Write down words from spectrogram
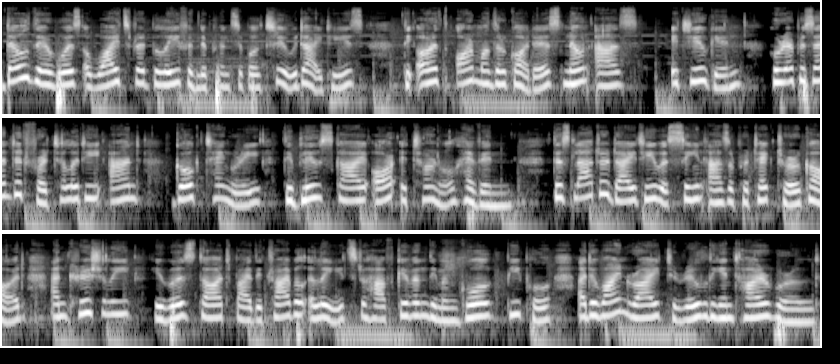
Though there was a widespread belief in the principal two deities, the earth or mother goddess known as Ichugin, who represented fertility, and Gog Tengri, the blue sky or eternal heaven. This latter deity was seen as a protector god, and crucially, he was thought by the tribal elites to have given the Mongol people a divine right to rule the entire world.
